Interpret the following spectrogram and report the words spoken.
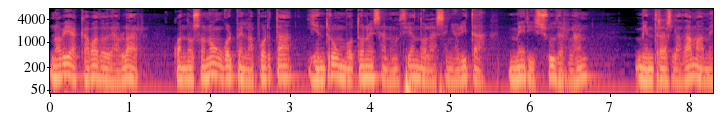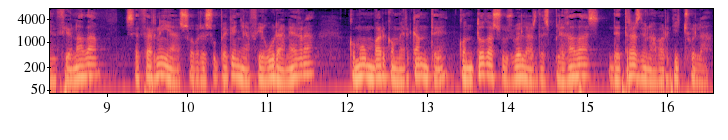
No había acabado de hablar cuando sonó un golpe en la puerta y entró un botones anunciando a la señorita Mary Sutherland, mientras la dama mencionada se cernía sobre su pequeña figura negra como un barco mercante con todas sus velas desplegadas detrás de una barquichuela.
